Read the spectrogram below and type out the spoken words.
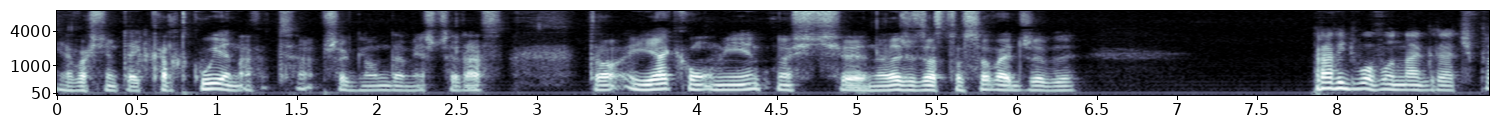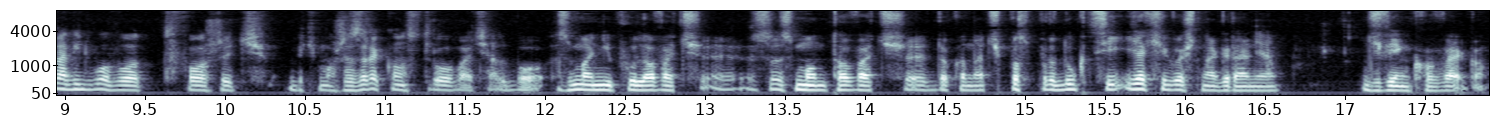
Ja właśnie tutaj kartkuję, nawet przeglądam jeszcze raz, to jaką umiejętność należy zastosować, żeby prawidłowo nagrać, prawidłowo odtworzyć, być może zrekonstruować albo zmanipulować, e, zmontować, e, dokonać postprodukcji jakiegoś nagrania dźwiękowego.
